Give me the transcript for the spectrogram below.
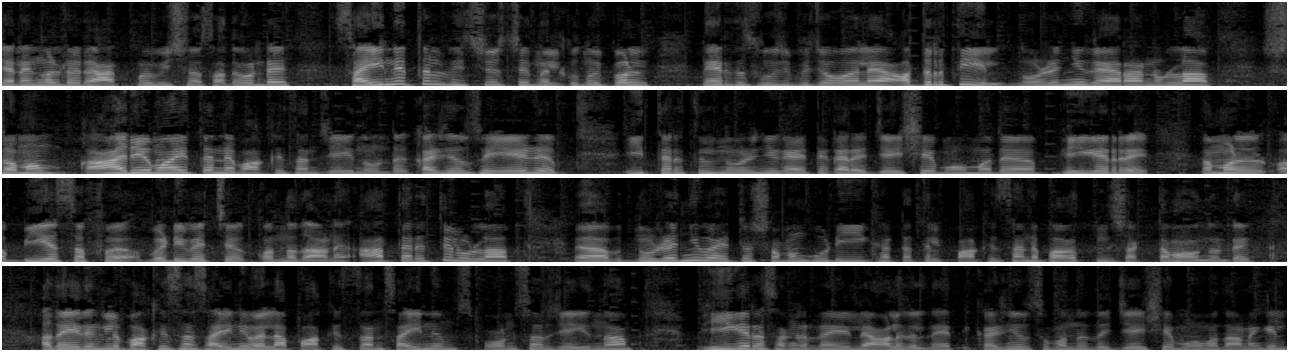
ജനങ്ങളുടെ ഒരു ആത്മവിശ്വാസം. അതുകൊണ്ട് സൈന്യത്തിൽ വിശ്വസിച്ച് നിൽക്കുന്നു. ഇപ്പോൾ നേരത്തെ സൂചിപ്പിച്ച പോലെ അതിർത്തിയിൽ നുഴഞ്ഞു കയറാനുള്ള ശ്രമം കാര്യമായി തന്നെ പാകിസ്ഥാൻ ചെയ്യുന്നുണ്ട്. കഴിഞ്ഞ ദിവസം ഏഴ് ഇത്തരത്തിൽ നുഴഞ്ഞു കയറ്റക്കാരെ ജെയ്ഷെ മുഹമ്മദ് ഭീകരരെ നമ്മൾ ബി എസ് എഫ് വെടിവെച്ച് കൊന്നതാണ്. ആ തരത്തിലുള്ള നുഴഞ്ഞുകയറ്റ ശ്രമം കൂടി ഈ ഘട്ടത്തിൽ പാകിസ്ഥാന്റെ ഭാഗത്ത് നിന്ന് ശക്തമാവുന്നുണ്ട് അതേതെങ്കിലും പാകിസ്ഥാൻ സൈന്യമല്ല. പാകിസ്ഥാൻ സൈന്യം സ്പോൺസർ ചെയ്യുന്ന ഭീകര സംഘടനയിലെ ആളുകൾ. കഴിഞ്ഞ ദിവസം വന്നത് ജെയ്ഷെ മുഹമ്മദ് ആണെങ്കിൽ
